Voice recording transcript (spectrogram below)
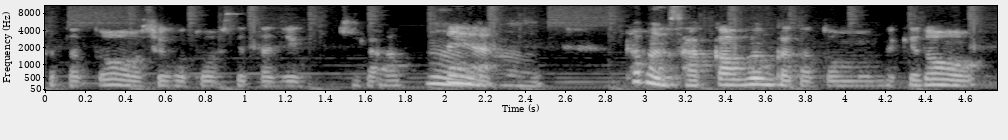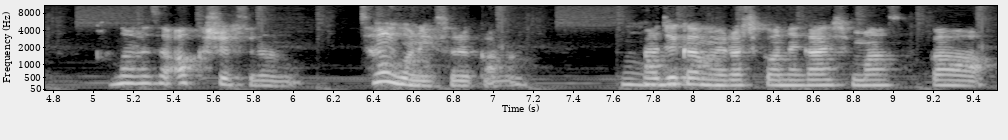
方と仕事をしてた時期があって、うん多分サッカー文化だと思うんだけど必ず握手するの最後にするかな、うん。あ次回もよろしくお願いしますとか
